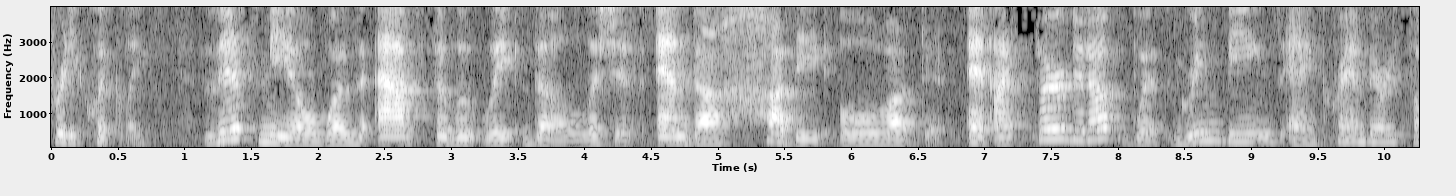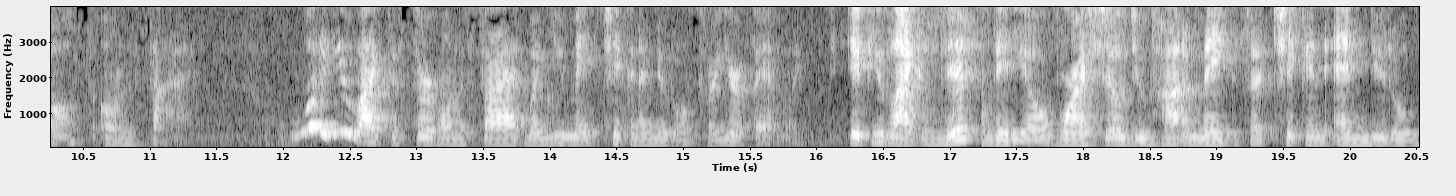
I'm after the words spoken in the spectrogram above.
pretty quickly. This meal was absolutely delicious and the hubby loved it. And I served it up with green beans and cranberry sauce on the side. What do you like to serve on the side when you make chicken and noodles for your family? If you like this video where I showed you how to make the chicken and noodle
